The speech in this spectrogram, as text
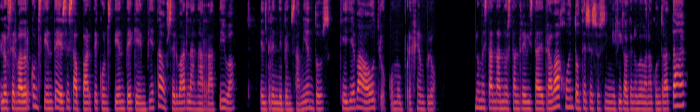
El observador consciente es esa parte consciente que empieza a observar la narrativa, el tren de pensamientos que lleva a otro, como por ejemplo, no me están dando esta entrevista de trabajo, entonces eso significa que no me van a contratar,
